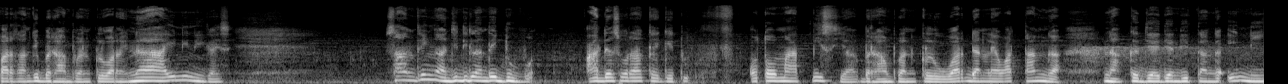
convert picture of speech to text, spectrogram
Para santri berhamburan keluar nih. Nah ini nih guys. Santri ngaji di lantai dua. Ada suara kayak gitu. Otomatis ya berhamburan keluar dan lewat tangga. Nah kejadian di tangga ini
